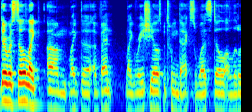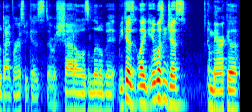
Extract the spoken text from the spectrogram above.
there was still like um, like the event like ratios between decks was still a little diverse because there was Shaddolls a little bit. Because like it wasn't just America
